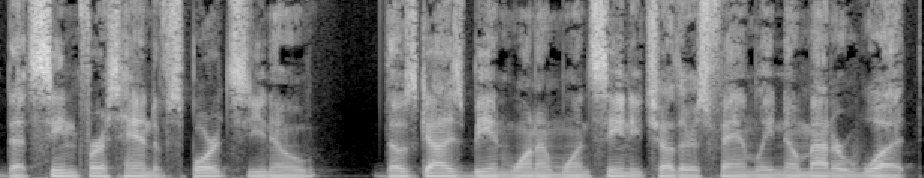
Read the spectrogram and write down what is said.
that's seen firsthand of sports, you know, those guys being one on one, seeing each other as family, no matter what,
